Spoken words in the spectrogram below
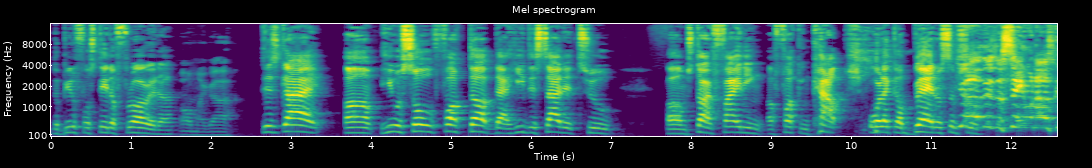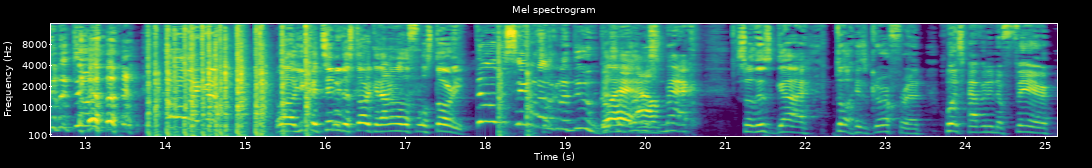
the beautiful state of Florida, Oh my god. this guy, um, he was so fucked up that he decided to um start fighting a fucking couch or like a bed or some Yo, shit. this is the same one I was gonna do. oh my god. Well, you continue the story because I don't know the full story. That was the same one I was gonna do. Go That's ahead, Al. Smack. So this guy thought his girlfriend was having an affair,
